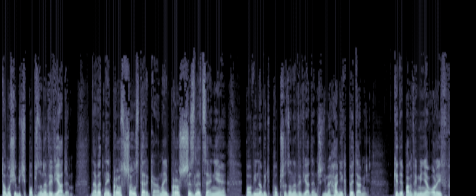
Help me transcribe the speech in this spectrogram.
to musi być poprzedzone wywiadem. Nawet najprostsza usterka, najprostsze zlecenie powinno być poprzedzone wywiadem, czyli mechanik pyta mnie, kiedy pan wymieniał olej w,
